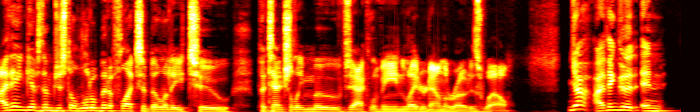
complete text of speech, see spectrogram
I think it gives them just a little bit of flexibility to potentially move Zach LaVine later down the road as well. Yeah, I think that and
